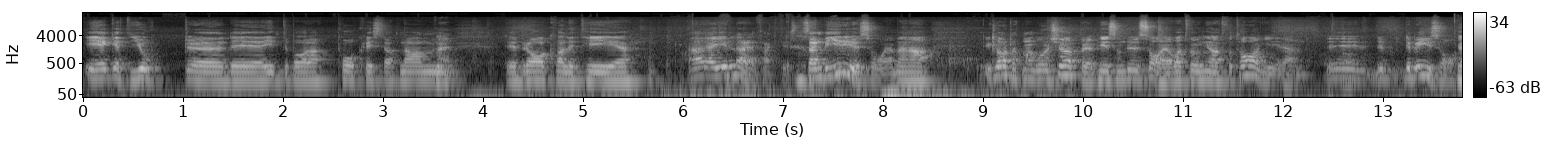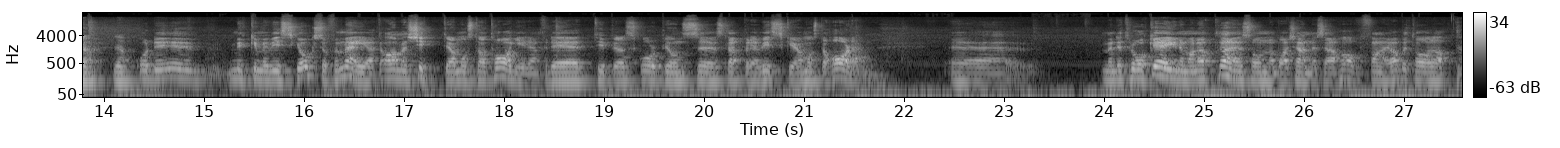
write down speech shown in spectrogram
eget gjort. eh, Det är inte bara påklistrat namn. Nej. Det är bra kvalitet. Ja, jag gillar det faktiskt. Sen blir det ju så. Jag menar, det är klart att man går och köper det. Precis som du sa, jag var tvungen att få tag i den. Det, det, det blir ju så. Ja, ja. Och det är mycket med whisky också för mig. Att ah, men shit, jag måste ha tag i den. För det är typ Scorpions eh, släpper en whisky, jag måste ha den. Eh, men det tråkiga är ju när man öppnar en sån och bara känner så här, "Jaha, vad fan har jag betalat Ja.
